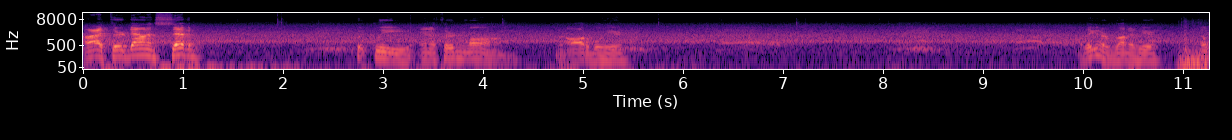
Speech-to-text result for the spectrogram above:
All right, third down and seven. Quickly in a third and long. An audible here. Are they going to run it here? Nope.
